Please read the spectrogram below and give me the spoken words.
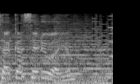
咲かせるわよ。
